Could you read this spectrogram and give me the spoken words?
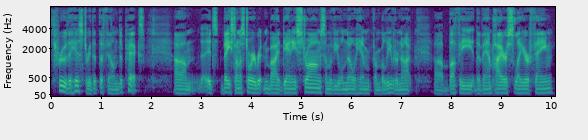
through the history that the film depicts. Um, it's based on a story written by Danny Strong. Some of you will know him from, believe it or not, uh, Buffy the Vampire Slayer fame.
